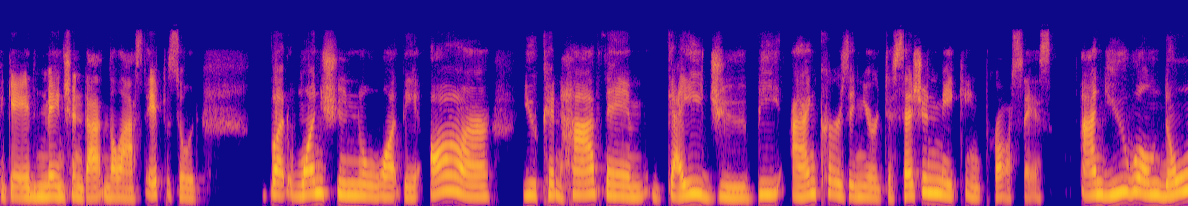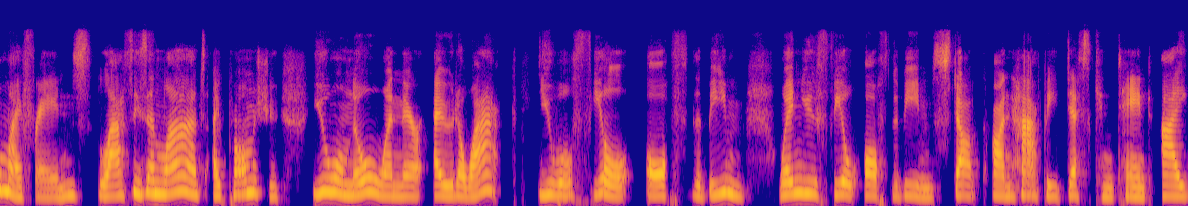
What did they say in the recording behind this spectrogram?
Again, mentioned that in the last episode. But once you know what they are, you can have them guide you, be anchors in your decision making process. And you will know, my friends, lassies and lads, I promise you, you will know when they're out of whack. You will feel off the beam. When you feel off the beam, stuck, unhappy, discontent, I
